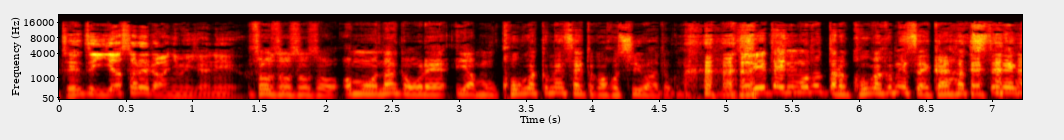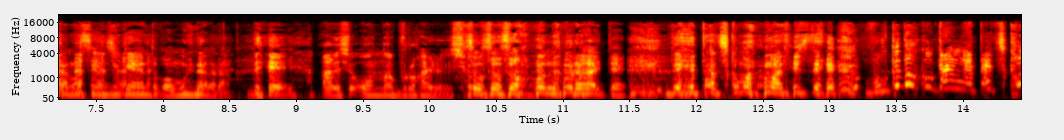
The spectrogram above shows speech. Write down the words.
全然癒されるアニメじゃねえよ。そうそうそうそう。もうなんか俺、いやもう高額明細とか欲しいわとか、自衛隊に戻ったら高額明細開発してねえかな、戦時犬とか思いながら。で、あれでしょ？女風呂入るでしょ？そうそうそう、女風呂入って。で、立ちこまるまでして、僕の股間が立ちこ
